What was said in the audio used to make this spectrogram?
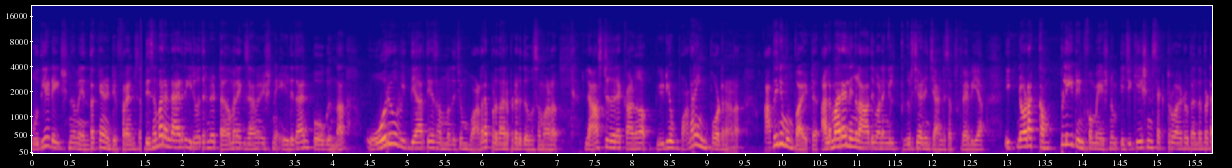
പുതിയ ഡേറ്റ് ഷീറ്റും എന്തൊക്കെയാണ് ഡിഫറൻസ് ഡിസംബർ രണ്ടായിരത്തി ഇരുപത്തിരണ്ട് ടേം ആൻഡ് എക്സാമിനേഷൻ എഴുതാൻ പോകുന്ന ഓരോ വിദ്യാർത്ഥിയെ സംബന്ധിച്ചും വളരെ പ്രധാനപ്പെട്ട ഒരു ദിവസമാണ്. ലാസ്റ്റ് വരെ കാണുക. വീഡിയോ വളരെ ഇമ്പോർട്ടന്റ് ആണ്. അതിന് മുമ്പായിട്ട് അലമാരയിൽ നിങ്ങൾ ആദ്യമാണെങ്കിൽ തീർച്ചയായും ചാനൽ സബ്സ്ക്രൈബ് ചെയ്യുക. ഇഗ്നോടെ കംപ്ലീറ്റ് ഇൻഫർമേഷനും എഡ്യൂക്കേഷൻ സെക്ടറുമായിട്ട് ബന്ധപ്പെട്ട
